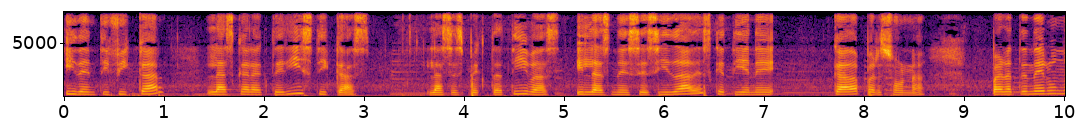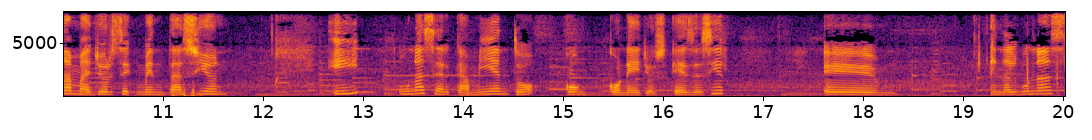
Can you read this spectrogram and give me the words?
identificar las características, las expectativas y las necesidades que tiene cada persona para tener una mayor segmentación y un acercamiento con, ellos. Es decir, eh, en, algunas,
